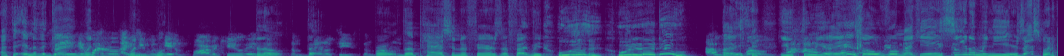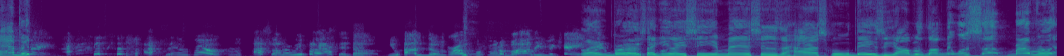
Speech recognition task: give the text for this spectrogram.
at the end of the game, it when, wasn't like when- he was when- getting barbecue. It's No, no, some the- penalties. Them bro, the pass interference, the fact that what, what did I do? I was like, Like, bro, you I- threw I- your they hands over him like you ain't seen him in years. That's what happened. I saw the replay. I said, dog, you hugged him, bro, before the ball even came. Like, what bro, it's like you ain't seen your man since the high school days, and y'all was locked in. What's up, brother?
